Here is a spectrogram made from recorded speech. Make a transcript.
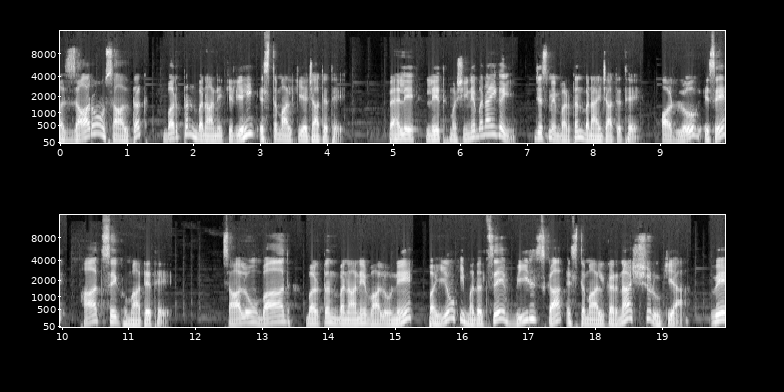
हज़ारों साल तक बर्तन बनाने के लिए ही इस्तेमाल किए जाते थे। पहले लेथ मशीनें बनाई गई, जिसमें बर्तन बनाए जाते थे और लोग इसे हाथ से घुमाते थे। सालों बाद बर्तन बनाने वालों ने पहियों की मदद से व्हील्स का इस्तेमाल करना शुरू किया। वे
